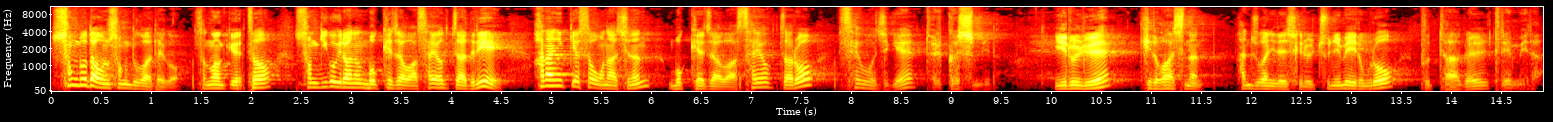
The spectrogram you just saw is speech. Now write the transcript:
성도다운 성도가 되고 성광교회에서 섬기고 일하는 목회자와 사역자들이 하나님께서 원하시는 목회자와 사역자로 세워지게 될 것입니다. 이를 위해 기도하시는 한 주간이 되시기를 주님의 이름으로 부탁을 드립니다.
